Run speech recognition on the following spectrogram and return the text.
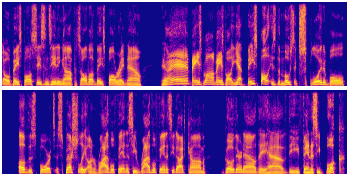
Oh, baseball season's heating up. It's all about baseball right now. You know, eh, baseball, baseball. Yeah, baseball is the most exploitable of the sports, especially on Rival Fantasy, rivalfantasy.com. Go there now. They have the fantasy book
